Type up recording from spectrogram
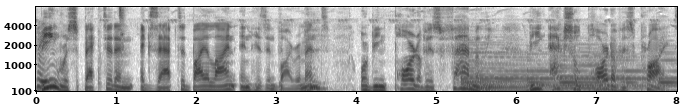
being respected and accepted by a lion in his environment or being part of his family, being actual part of his pride.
